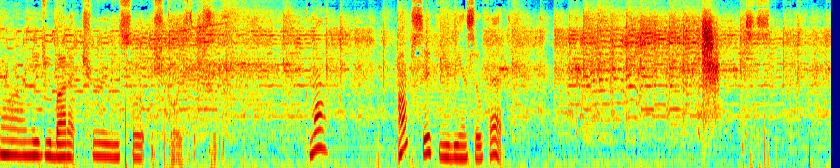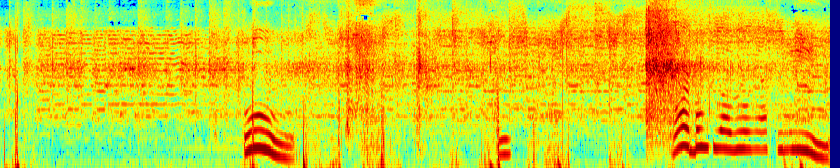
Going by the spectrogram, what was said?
Oh, I need you by that tree so it destroys the tree. Come on. I'm sick of you being so fast. both of y'all running after me.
